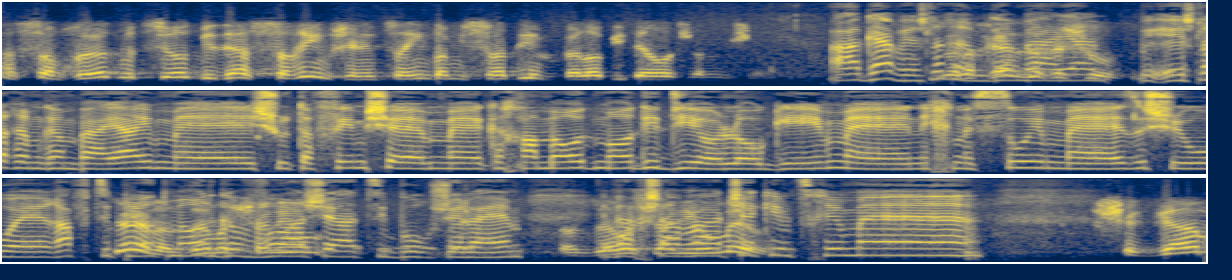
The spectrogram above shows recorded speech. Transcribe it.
הסמכויות מצויות בידי השרים שנמצאים במשרדים ולא בידי ראש הממשלה. אגב, יש לכם, גם בעיה. יש לכם גם בעיה עם אה, שותפים שהם אה, ככה מאוד מאוד אידיאולוגיים, אה, נכנסו עם איזשהו רף ציפיות אז זה מאוד שאני גבוה אומר. שהציבור שלהם, ועכשיו שאני. הצ'קים צריכים... שגם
